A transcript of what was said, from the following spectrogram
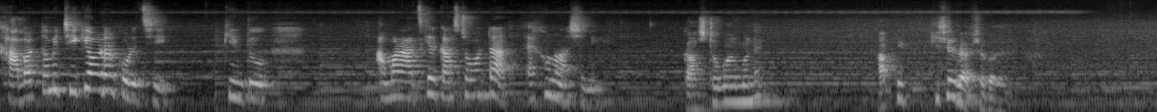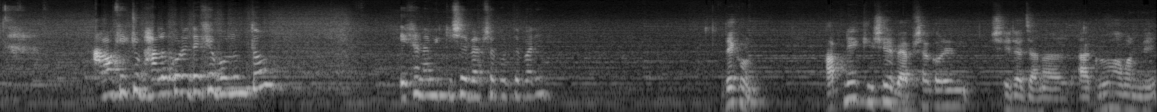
খাবার তো আমি ঠিকই অর্ডার করেছি কিন্তু আমার আজকের কাস্টমারটা এখনও আসেনি। কাস্টমার মানে? আপনি কিসের ব্যবসা করেন? আমাকে একটু ভালো করে দেখে বলুন তো। এখানে আমি কিসের ব্যবসা করতে পারি? দেখুন আপনি কিসের ব্যবসা করেন সেটা জানার আগ্রহ আমার নেই।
